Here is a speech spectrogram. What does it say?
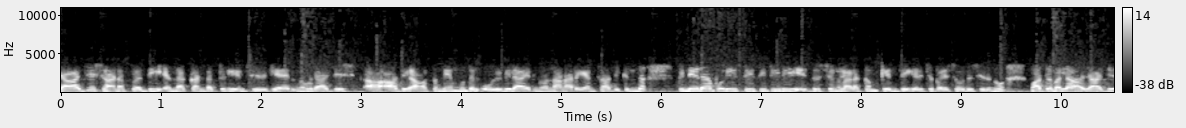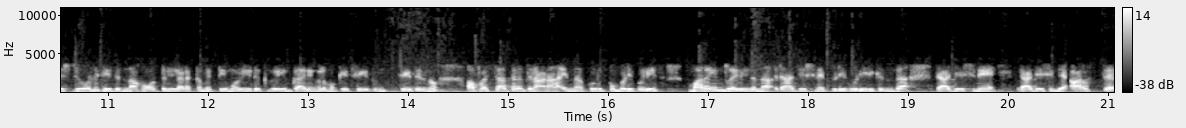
രാജേഷാണ് പ്രതി എന്ന് കണ്ടെത്തുകയും ചെയ്യുകയായിരുന്നു. രാജേഷ് ആ, അതേ ആ സമയം മുതൽ ഒളിവിലായിരുന്നു എന്നാണ് അറിയാൻ സാധിക്കുന്നത്. പിന്നീട് police C C T V ദൃശ്യങ്ങളടക്കം കേന്ദ്രീകരിച്ച് പരിശോധിച്ചിരുന്നു. മാത്രമല്ല രാജേഷ് ജോലി ചെയ്തിരുന്ന ഹോട്ടലിലടക്കം എത്തി മൊഴിയെടുക്കുകയും കാര്യങ്ങളുമൊക്കെ ചെയ്തു ചെയ്തിരുന്നു. ആ പശ്ചാത്തലത്തിലാണ് ഇന്ന് കുറുപ്പുംപടി പോലീസ് മറൈൻ ഡ്രൈവിൽ നിന്ന് രാജേഷിനെ പിടികൂടിയിരിക്കുന്നത്. രാജേഷിനെ രാജേഷിന്റെ അറസ്റ്റ്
